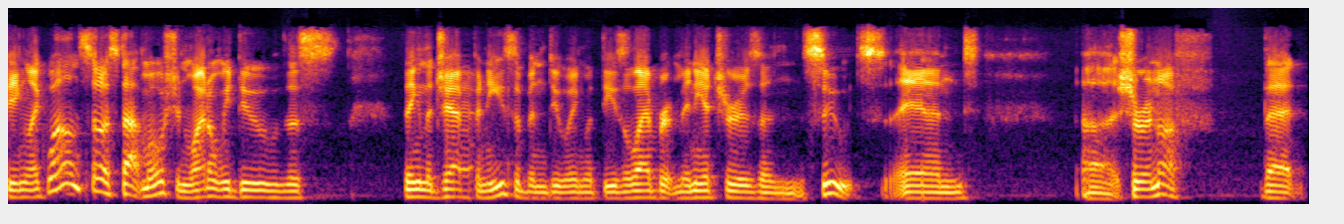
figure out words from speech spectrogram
being like, well, instead of stop motion, why don't we do this thing the Japanese have been doing with these elaborate miniatures and suits? And uh, sure enough, that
